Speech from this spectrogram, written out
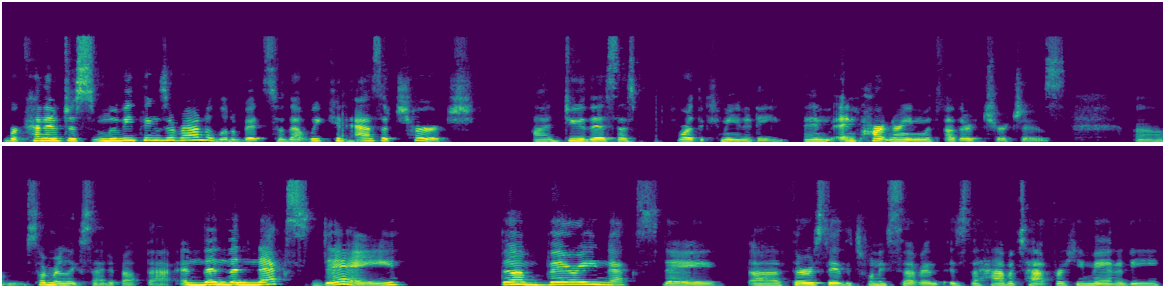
we're kind of just moving things around a little bit so that we can, as a church, uh, do this as for the community and and partnering with other churches. Um, so I'm really excited about that. And then the next day, the very next day, uh, Thursday the 27th, is the Habitat for Humanity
